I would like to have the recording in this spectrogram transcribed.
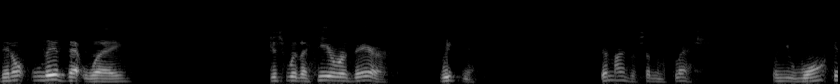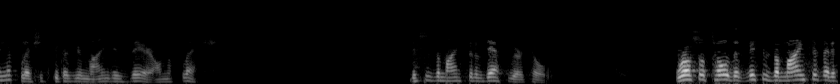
They don't live that way just with a here or there weakness. Their minds are set on the flesh. When you walk in the flesh, it's because your mind is there on the flesh. This is the mindset of death, we are told. We're also told that this is the mindset that is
